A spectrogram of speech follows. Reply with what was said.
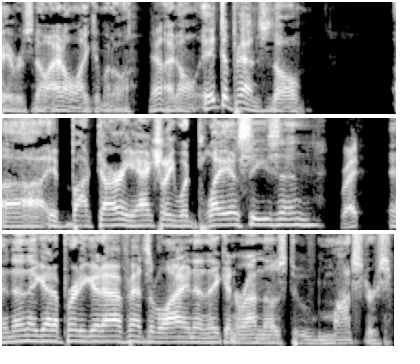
the favorites. No, I don't like them at all. Yeah. I don't. It depends though. Uh, if Bakhtiari actually would play a season, right. and then they got a pretty good offensive line, and they can run those two monsters.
